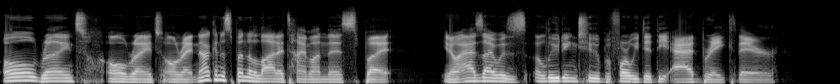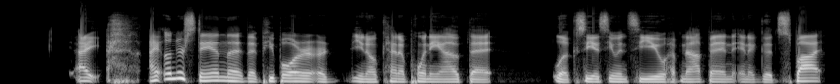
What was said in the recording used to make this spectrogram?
All right, all right, all right. Not going to spend a lot of time on this, but you know, as I was alluding to before we did the ad break there, I I understand that that people are, are you know kind of pointing out that look, CSU and CU have not been in a good spot,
